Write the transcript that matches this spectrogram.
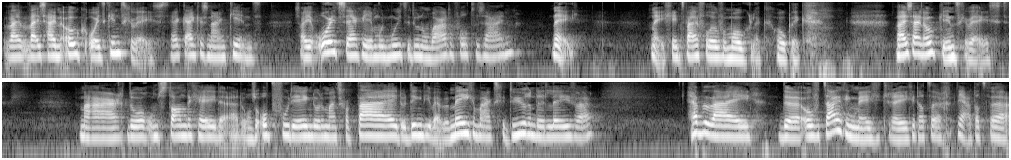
Wij, wij zijn ook ooit kind geweest. Kijk eens naar een kind. Zou je ooit zeggen, je moet moeite doen om waardevol te zijn? Nee. Nee, geen twijfel over mogelijk, hoop ik. Wij zijn ook kind geweest. Maar door omstandigheden, door onze opvoeding, door de maatschappij, door dingen die we hebben meegemaakt gedurende het leven, hebben wij de overtuiging meegekregen dat er, ja, dat we,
